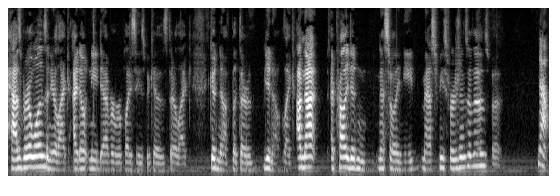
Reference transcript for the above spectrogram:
Hasbro ones and you're like I don't need to ever replace these because they're like good enough, but they're you know like I'm not I probably didn't necessarily need masterpiece versions of those, but Now,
